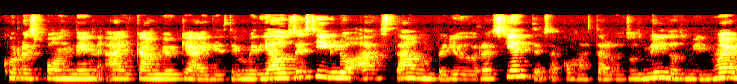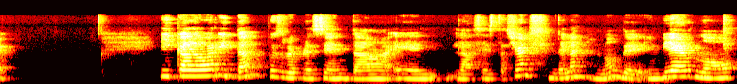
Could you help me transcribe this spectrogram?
corresponden al cambio que hay desde mediados de siglo hasta un periodo reciente, o sea, como hasta los 2000-2009. Y cada barrita pues representa las estaciones del año, ¿no? De invierno,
